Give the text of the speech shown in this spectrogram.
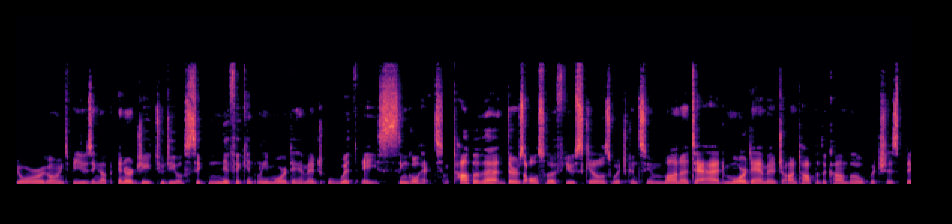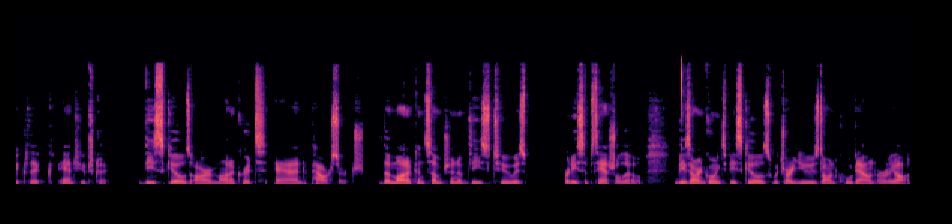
you're going to be using up energy to deal significantly more damage with a single hit. On top of that, there's also a few skills which consume mana to add more damage on top of the combo, which is Big Click and Huge Click. These skills are Mana Crit and Power Surge. The mana consumption of these two is pretty substantial though. These aren't going to be skills which are used on cooldown early on.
